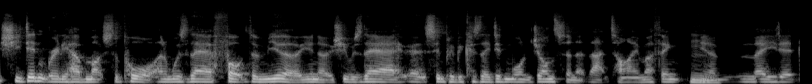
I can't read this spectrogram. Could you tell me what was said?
she didn't really have much support and was there faute de mieux. You know, she was there uh, simply because they didn't want Johnson at that time. I think mm. you know hmm. made it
